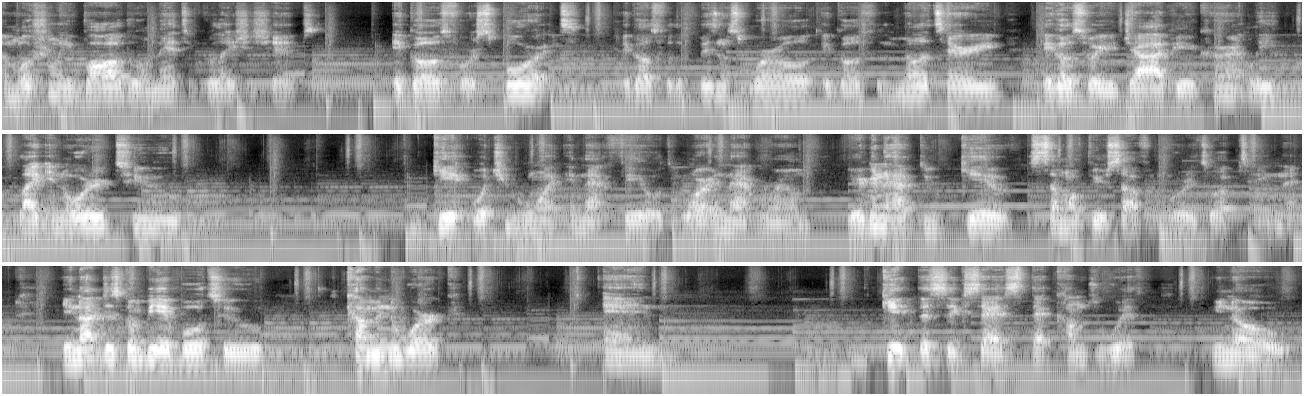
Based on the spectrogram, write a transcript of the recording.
emotionally involved romantic relationships. It goes for sports. It goes for the business world. It goes for the military. It goes for your job here currently. Like, in order to get what you want in that field or in that realm, you're going to have to give some of yourself in order to obtain that. You're not just going to be able to come into work and get the success that comes with, you know,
